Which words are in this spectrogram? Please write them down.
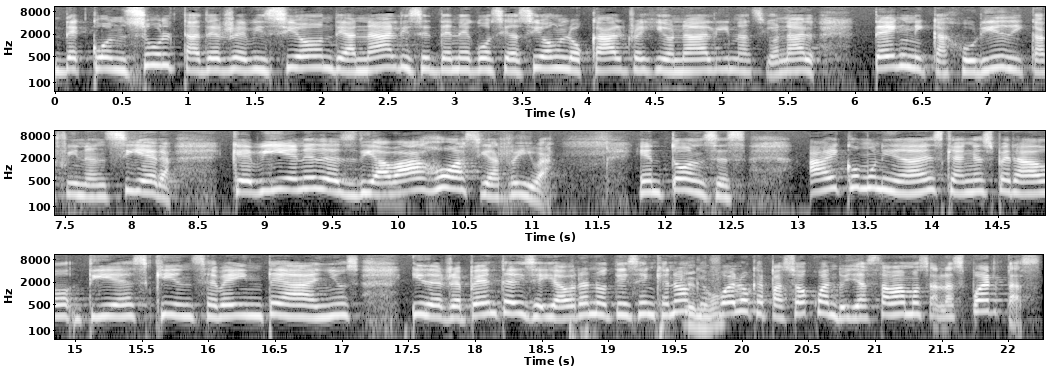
de consulta, de revisión, de análisis, de negociación local, regional y nacional, técnica, jurídica, financiera, que viene desde abajo hacia arriba. Entonces, hay comunidades que han esperado 10, 15, 20 años y de repente dice, y ahora nos dicen que no, que, fue lo que pasó cuando ya estábamos a las puertas.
